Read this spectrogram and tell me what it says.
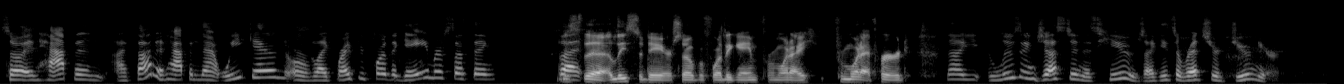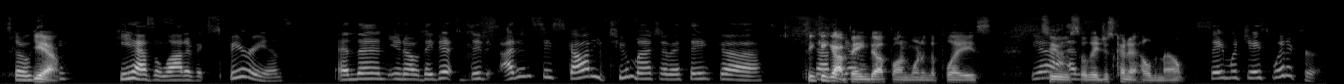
So it happened. I thought it happened that weekend or like right before the game or something. But the, at least a day or so before the game, from what I from what I've heard. now losing Justin is huge. Like he's a redshirt junior, so Yeah. he, he has a lot of experience. And then you know they did did I didn't see Scotty too much, and I think uh, I think he got Young- banged up on one of the plays yeah, too, so they just kind of held him out. same with Jace Whittaker.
